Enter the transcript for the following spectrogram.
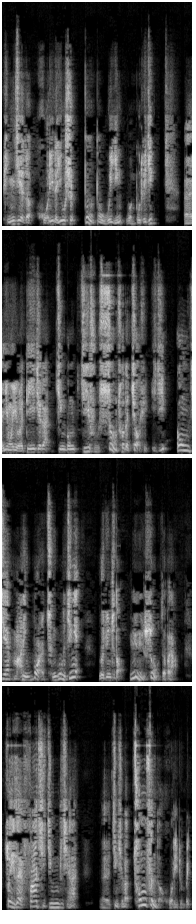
凭借着火力的优势，步步为营，稳步推进。呃，因为有了第一阶段进攻基辅受挫的教训，以及攻坚马里乌波尔成功的经验，俄军知道欲速则不达，所以在发起进攻之前呢，呃，进行了充分的火力准备。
